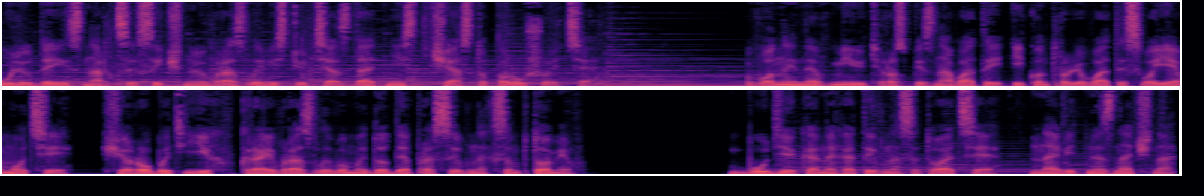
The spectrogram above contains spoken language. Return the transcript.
У людей з нарцисичною вразливістю ця здатність часто порушується. Вони не вміють розпізнавати і контролювати свої емоції, що робить їх вкрай вразливими до депресивних симптомів. Будь-яка негативна ситуація, навіть незначна,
